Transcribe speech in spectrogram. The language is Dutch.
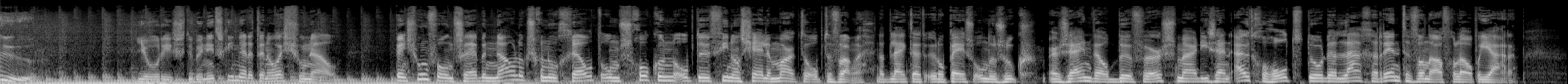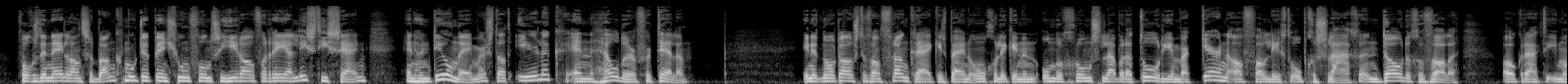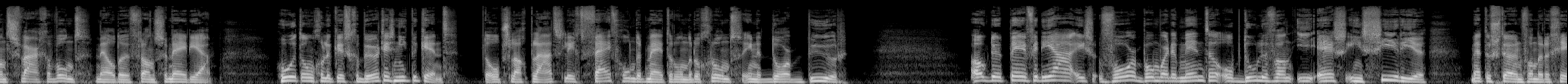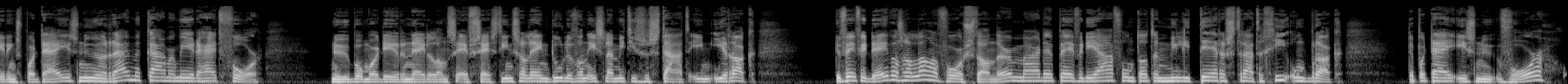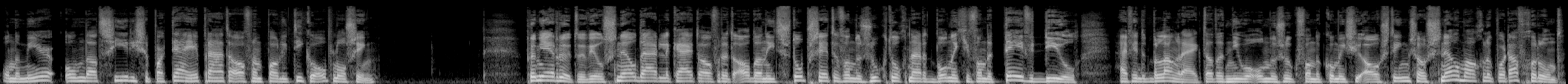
uur. Joris Stubenitski met het NOS-journaal. Pensioenfondsen hebben nauwelijks genoeg geld om schokken op de financiële markten op te vangen. Dat blijkt uit Europees onderzoek. Er zijn wel buffers, maar die zijn uitgehold door de lage rente van de afgelopen jaren. Volgens de Nederlandse Bank moeten pensioenfondsen hierover realistisch zijn... en hun deelnemers dat eerlijk en helder vertellen. In het noordoosten van Frankrijk is bij een ongeluk in een ondergronds laboratorium... waar kernafval ligt opgeslagen een dode gevallen. Ook raakte iemand zwaar gewond, melden Franse media. Hoe het ongeluk is gebeurd is niet bekend. De opslagplaats ligt 500 meter onder de grond in het dorp Buur. Ook de PvdA is voor bombardementen op doelen van IS in Syrië. Met de steun van de regeringspartij is nu een ruime kamermeerderheid voor. Nu bombarderen Nederlandse F-16's alleen doelen van islamitische staat in Irak. De VVD was al langer voorstander, maar de PvdA vond dat een militaire strategie ontbrak. De partij is nu voor, onder meer omdat Syrische partijen praten over een politieke oplossing. Premier Rutte wil snel duidelijkheid over het al dan niet stopzetten van de zoektocht naar het bonnetje van de Teven-deal. Hij vindt het belangrijk dat het nieuwe onderzoek van de commissie Oosting zo snel mogelijk wordt afgerond.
